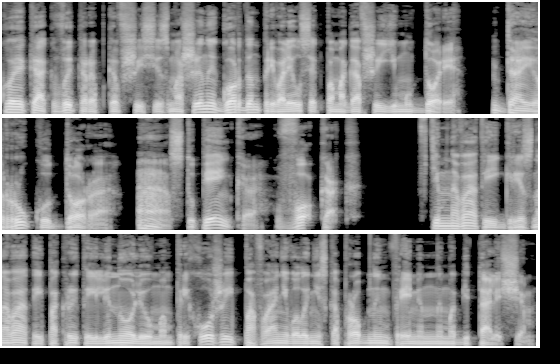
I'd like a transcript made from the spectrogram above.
Кое-как выкарабкавшись из машины, Гордон привалился к помогавшей ему Доре. «Дай руку, Дора! А, ступенька! Во как!» В темноватой, грязноватой, покрытой линолеумом прихожей пованивало низкопробным временным обиталищем.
